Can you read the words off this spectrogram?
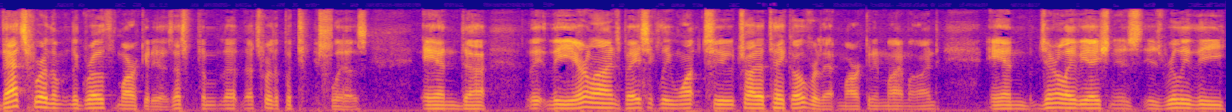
That's where the, the growth market is. That's the, that's where the potential is, and uh, the the airlines basically want to try to take over that market in my mind. And general aviation is is really the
